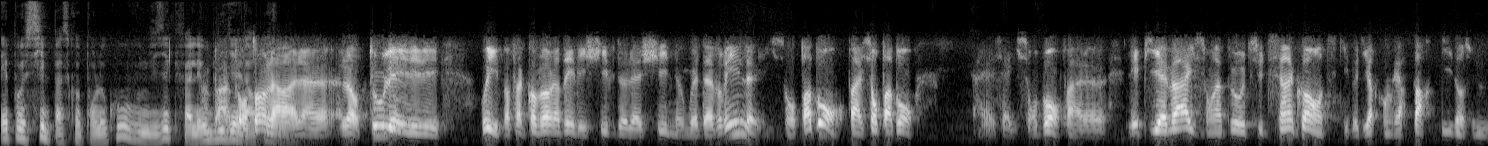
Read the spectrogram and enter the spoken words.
est possible parce que pour le coup, vous me disiez qu'il fallait oublier. Bah, pourtant, alors tous les, oui, enfin quand vous regardez les chiffres de la Chine au mois d'avril, ils sont pas bons. Enfin, ils sont pas bons. Euh, ils sont bons. Enfin, euh, les PMA, ils sont un peu au-dessus de 50, ce qui veut dire qu'on est reparti dans une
